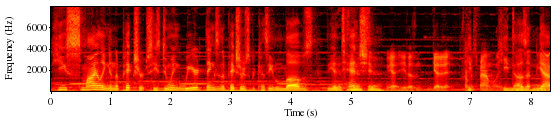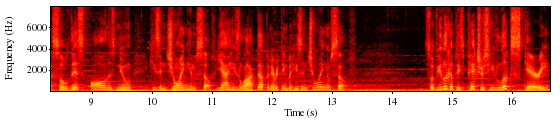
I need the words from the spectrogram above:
he's smiling in the pictures. He's doing weird things in the pictures because he loves the, The attention. He, he doesn't get it from He- his family. He doesn't. Mhm. Yeah. So this, all this new, he's enjoying himself. Yeah, he's locked up and everything, but he's enjoying himself. So if you look up these pictures, he looks scary.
